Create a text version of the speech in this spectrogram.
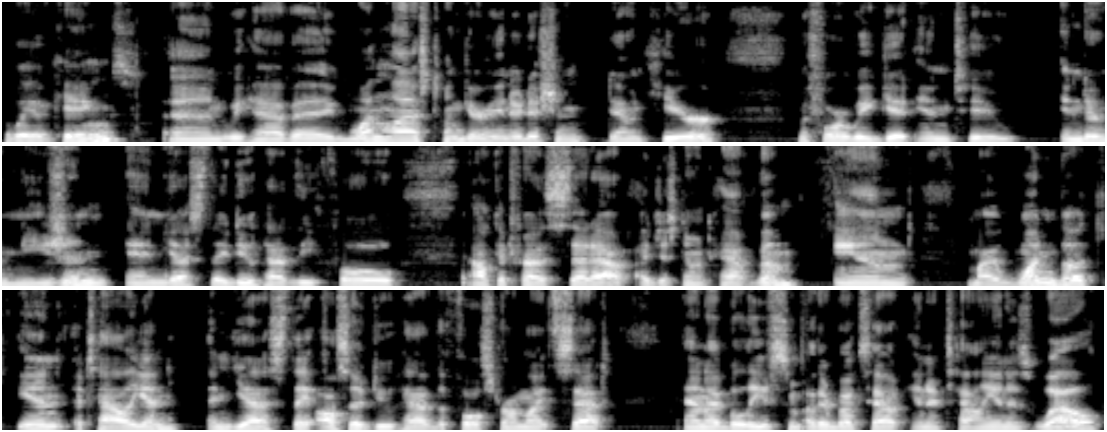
the Way of Kings. And we have a one last Hungarian edition down here before we get into Indonesian. And yes, they do have the full Alcatraz set out. I just don't have them. And my one book in Italian. And yes, they also do have the full Stormlight set. And I believe some other books out in Italian as well.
